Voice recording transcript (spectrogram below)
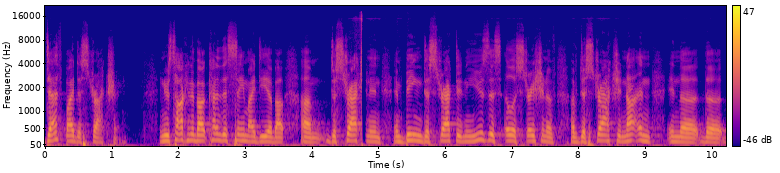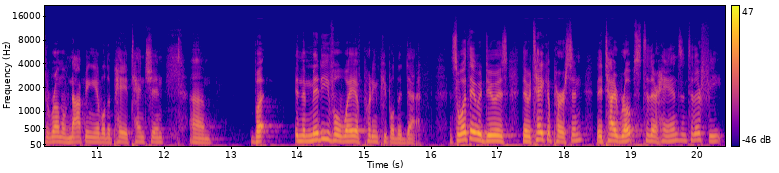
Death by Distraction. And he was talking about kind of this same idea about um, distraction and, and being distracted. And he used this illustration of, of distraction, not in, in the, the, the realm of not being able to pay attention, um, but in the medieval way of putting people to death. And so, what they would do is they would take a person, they tie ropes to their hands and to their feet,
